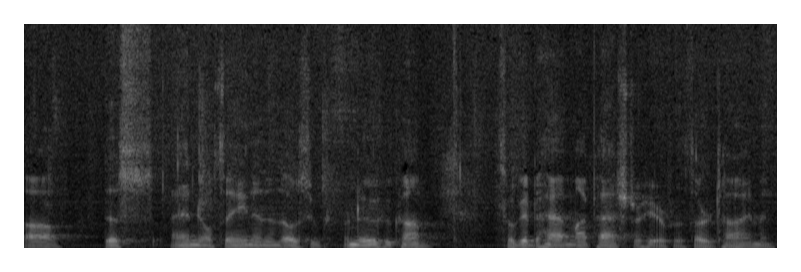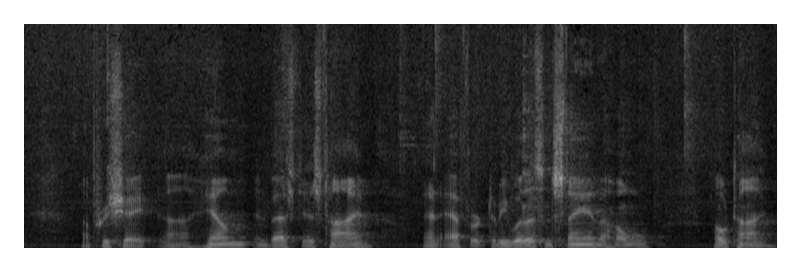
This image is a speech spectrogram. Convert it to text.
of this annual thing and then those who are new who come. So good to have my pastor here for the third time and I appreciate uh, him investing his time and effort to be with us and staying the whole, whole time.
